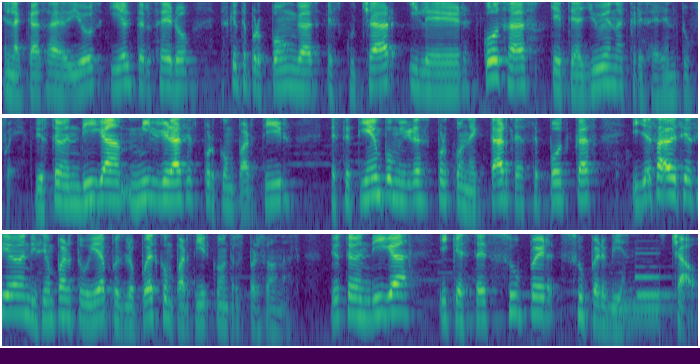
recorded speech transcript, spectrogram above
en la casa de Dios. Y el tercero es que te propongas escuchar y leer cosas que te ayuden a crecer en tu fe. Dios te bendiga. Mil gracias por compartir este tiempo. Mil gracias por conectarte a este podcast. Y ya sabes, si ha sido bendición para tu vida, pues lo puedes compartir con otras personas. Dios te bendiga y que estés súper, súper bien. Chao.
